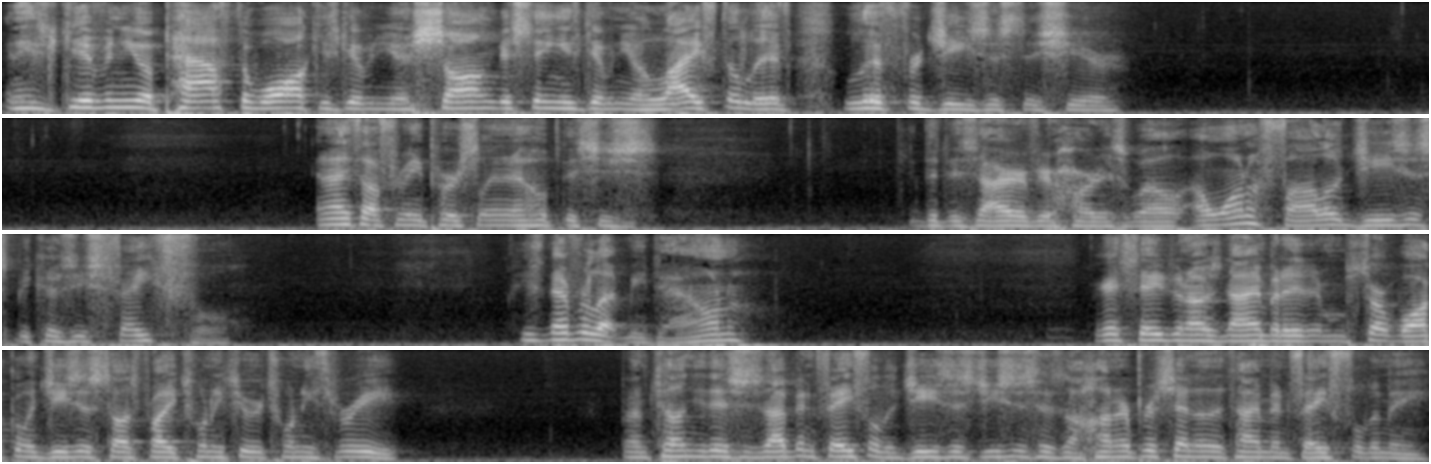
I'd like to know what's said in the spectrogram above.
And he's given you a path to walk. He's given you a song to sing. He's given you a life to live. Live for Jesus this year. And I thought for me personally, and I hope this is the desire of your heart as well. I want to follow Jesus because he's faithful. He's never let me down. I got saved when I was nine, but I didn't start walking with Jesus until I was probably 22 or 23. But I'm telling you this is I've been faithful to Jesus. Jesus has 100% of the time been faithful to me.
